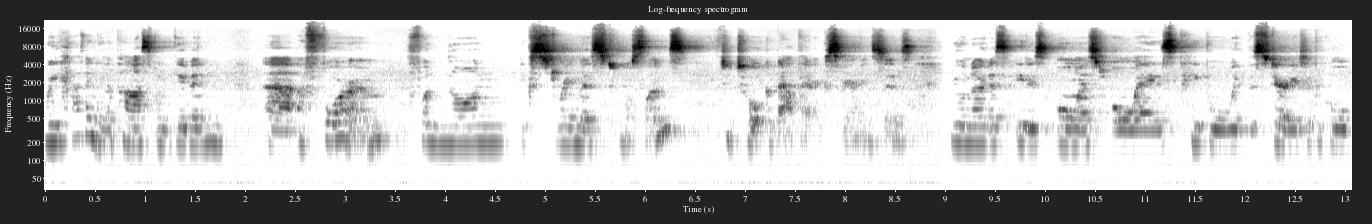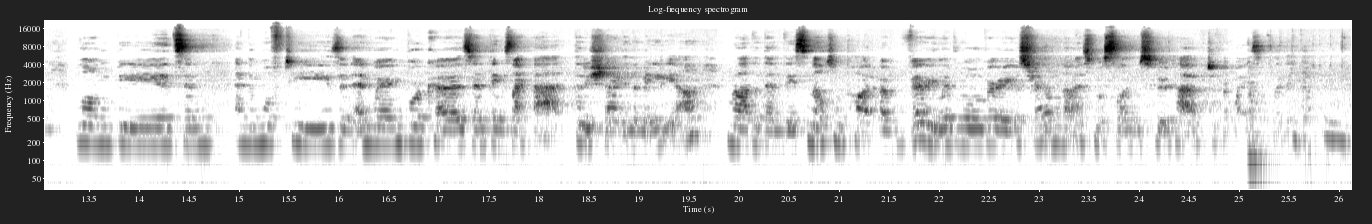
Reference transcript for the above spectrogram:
we haven't in the past been given uh, a forum for non extremist Muslims to talk about their experiences. You'll notice it is almost always people with the stereotypical long beards and, and the muftis and, and wearing burqas and things like that that is shown in the media, rather than this melting pot of very liberal, very Australianised Muslims who have different ways of living.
